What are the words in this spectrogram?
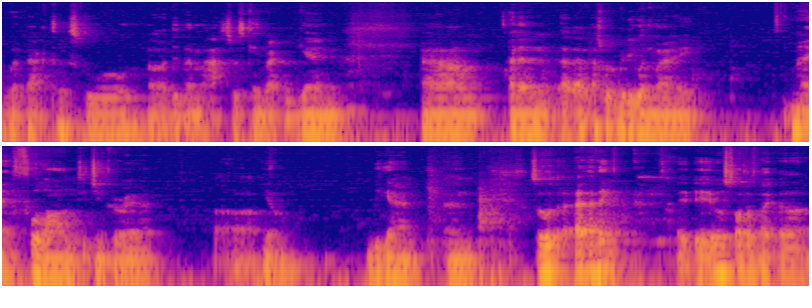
went back to school, uh, did my master's, came back again, um, and then that, that's what really when my my full on teaching career, uh, you know, began. And so I, I think it, it, was sort of like a,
